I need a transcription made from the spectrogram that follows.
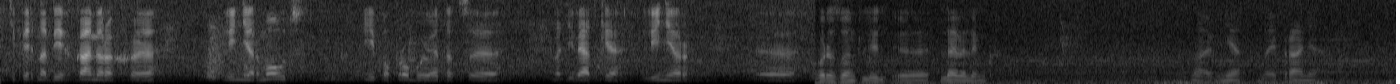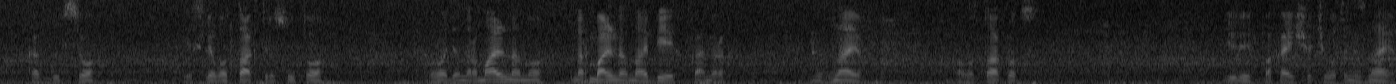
И теперь на обеих камерах э, Linear Mode и попробую этот э, на девятке Linear э, Horizont э, Leveling. Не знаю, мне на экране как бы все. Если вот так трясу, то вроде нормально, но нормально на обеих камерах. Не знаю. А вот так вот. Или пока еще чего-то не знаю.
